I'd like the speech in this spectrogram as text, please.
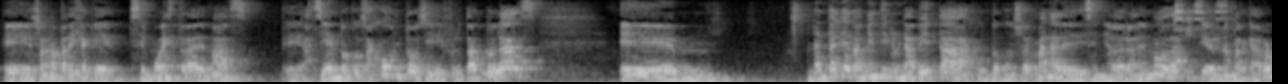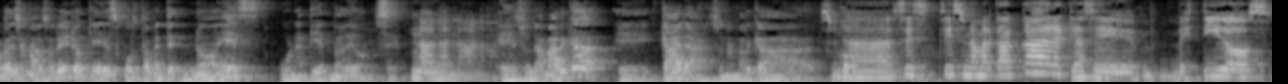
Eh, son una pareja que se muestra además eh, haciendo cosas juntos y disfrutándolas. Eh, Natalia también tiene una beta junto con su hermana de diseñadora de moda, Sí, sí, tiene una sí. marca de ropa que se llama Soreiro, que es justamente, no es una tienda de once. no, no, no, no. Es una marca eh, cara, es una marca... Es una, es, es una marca cara que hace vestidos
